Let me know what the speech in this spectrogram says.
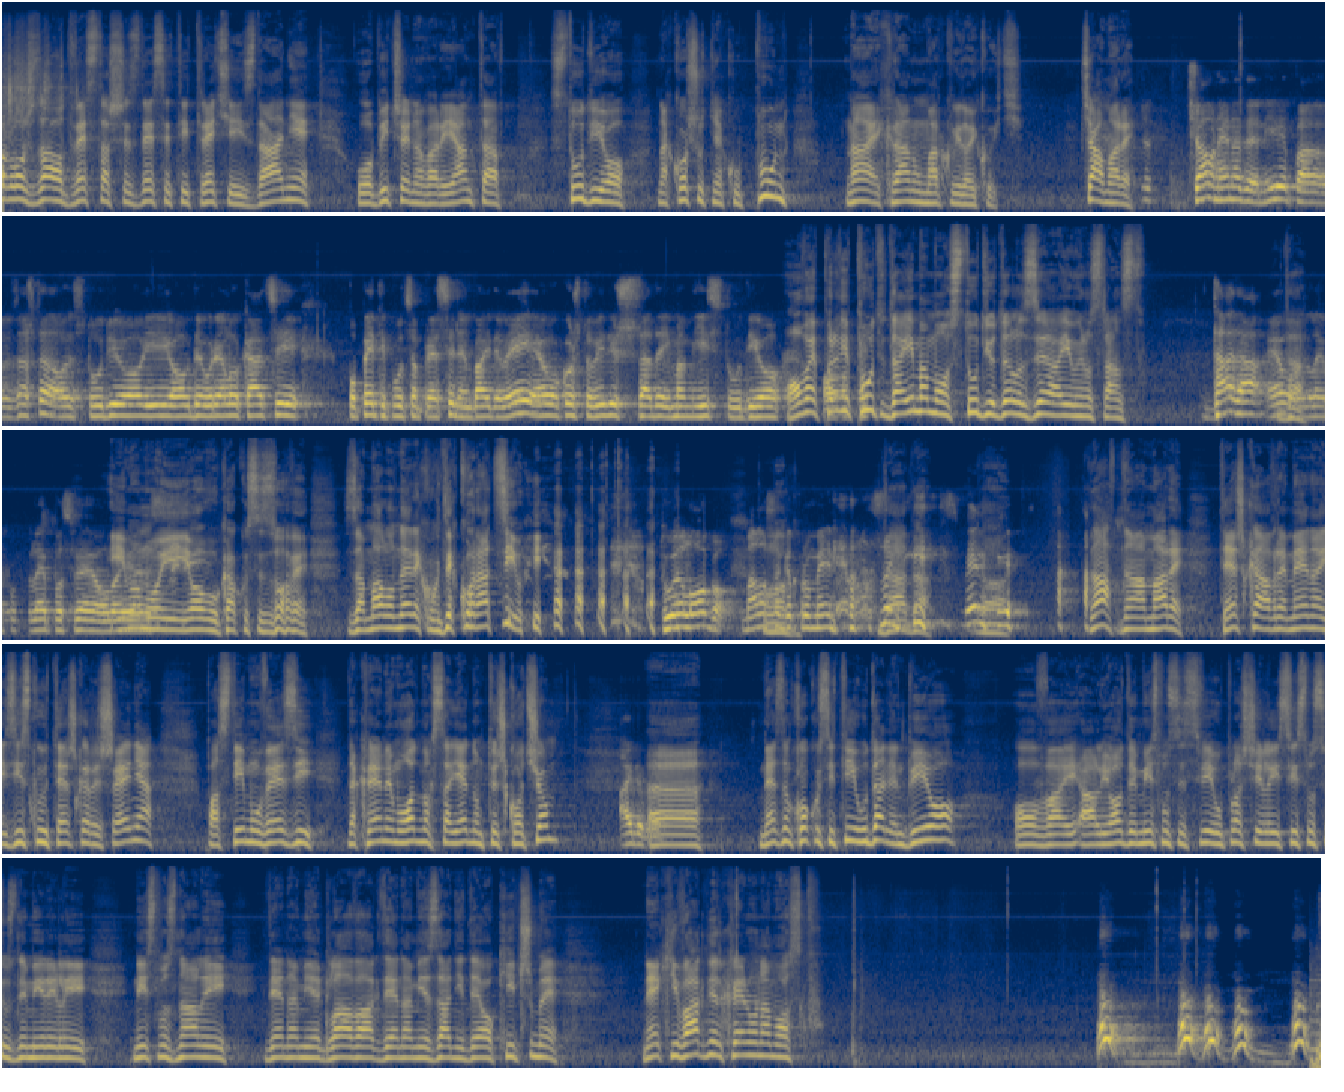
Dobar loš zao 263. izdanje, uobičajena varijanta, studio na Košutnjaku pun, na ekranu Marko Vidojković. Ćao, Mare. Ćao, Nenade. Nije, pa, znaš šta, ovo je studio i ovde u relokaciji po peti put sam preseljen, by the way. Evo, ko što vidiš, sada imam i studio. Ovo je prvi put da imamo studio DLZ-a i u inostranstvu. Da, da, evo, da. Lepo, lepo sve. Ovo Imamo je... i ovu, kako se zove, za malo nerekog dekoraciju. tu je logo. Malo logo. sam ga promenio. Malo sam da, da. Smenio. Da. da, da, Mare, teška vremena iziskuju teška rešenja, pa s tim u vezi da krenemo odmah sa jednom teškoćom. Ajde, bre. E, ne znam koliko si ti udaljen bio, ovaj, ali ovde mi smo se svi uplašili, svi smo se uznemirili, nismo znali gde nam je glava, gde nam je zadnji deo kičme. Neki Wagner krenuo na Moskvu.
